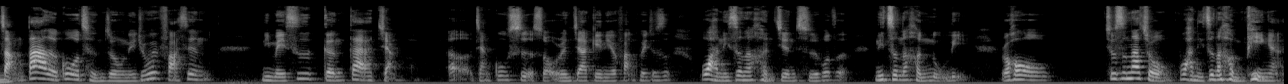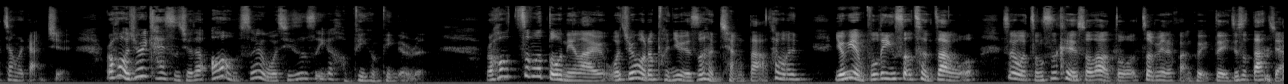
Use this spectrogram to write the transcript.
长大的过程中，你就会发现，你每次跟大家讲呃讲故事的时候，人家给你的反馈就是哇，你真的很坚持，或者你真的很努力，然后就是那种哇，你真的很拼啊这样的感觉。然后我就会开始觉得哦，所以我其实是一个很拼很拼的人。然后这么多年来，我觉得我的朋友也是很强大，他们永远不吝啬称赞我，所以我总是可以收到很多正面的反馈。对，就是大家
